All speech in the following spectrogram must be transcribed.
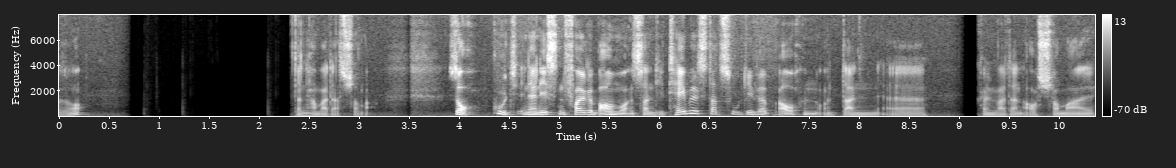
So. Dann haben wir das schon mal. So, gut. In der nächsten Folge bauen wir uns dann die Tables dazu, die wir brauchen. Und dann äh, können wir dann auch schon mal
